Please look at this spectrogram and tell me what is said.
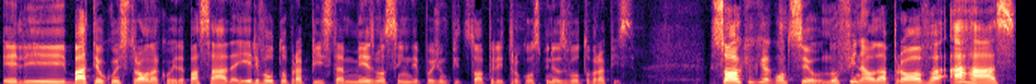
ele bateu com o Stroll na corrida passada e ele voltou para a pista mesmo assim, depois de um pit stop ele trocou os pneus e voltou para a pista. Só que o que aconteceu? No final da prova, a Haas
